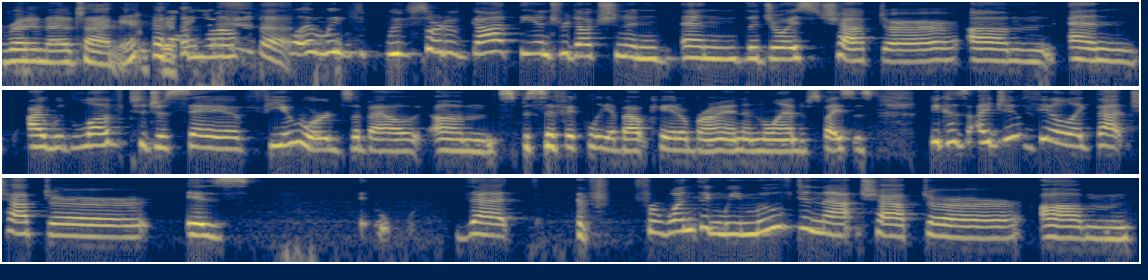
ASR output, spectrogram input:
We're running out of time here. I know. Well, and we've we've sort of got the introduction and and the Joyce chapter, um, and I would love to just say a few words about um, specifically about Kate O'Brien and the Land of Spices, because I do feel like that chapter is that for one thing, we moved in that chapter um,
